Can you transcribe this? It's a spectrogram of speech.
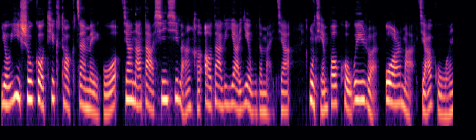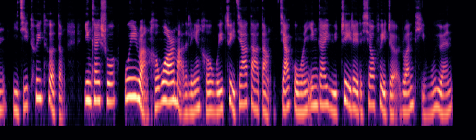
有意收购 TikTok 在美国、加拿大、新西兰和澳大利亚业务的买家。目前包括微软、沃尔玛、甲骨文以及推特等。应该说，微软和沃尔玛的联合为最佳搭档。甲骨文应该与这类的消费者软体无缘。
